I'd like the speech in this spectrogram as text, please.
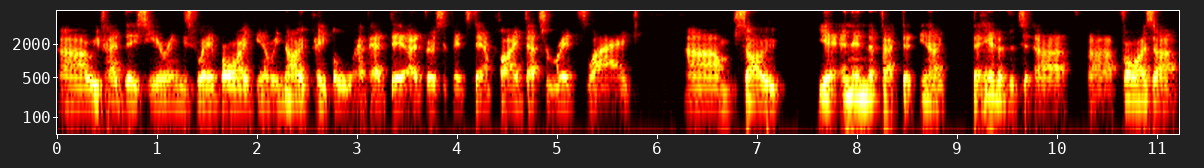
Uh, we've had these hearings whereby you know we know people have had their adverse events downplayed. That's a red flag. Um, so yeah, and then the fact that you know the head of the uh, uh, Pfizer,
